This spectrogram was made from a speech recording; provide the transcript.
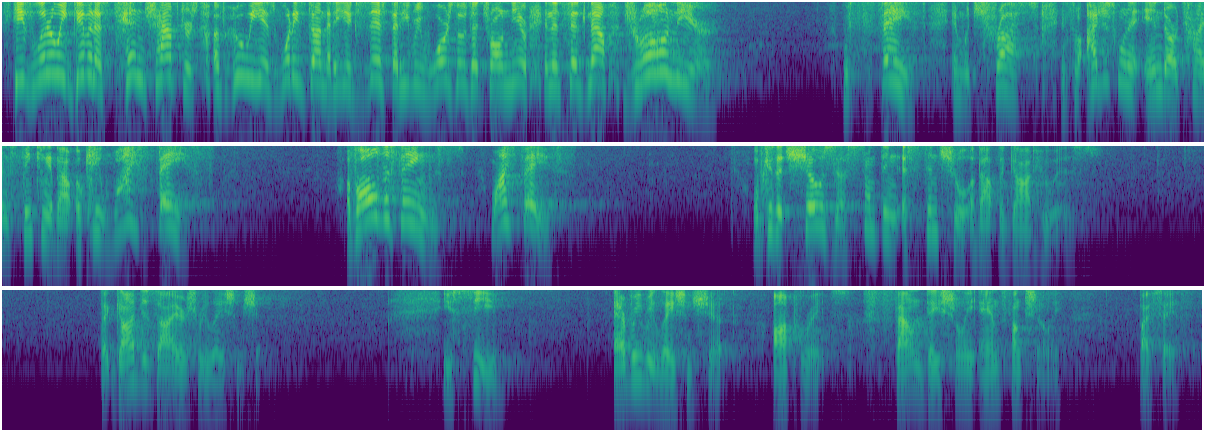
He's literally given us 10 chapters of who he is, what he's done, that he exists, that he rewards those that draw near, and then says, now draw near with faith and with trust. And so I just want to end our time thinking about okay, why faith? Of all the things, why faith? Well, because it shows us something essential about the God who is that God desires relationship. You see, every relationship operates foundationally and functionally by faith,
